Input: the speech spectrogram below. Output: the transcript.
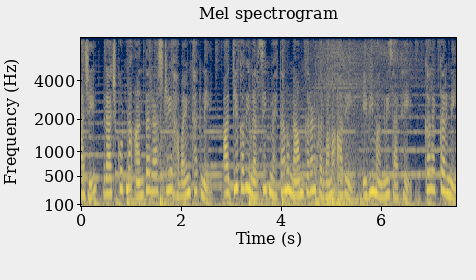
આજે રાજકોટના આંતરરાષ્ટ્રીય હવાઈમથકને આદ્ય કવિ નરસિંહ મહેતાનું નામકરણ કરવામાં આવે એવી માંગણી સાથે કલેક્ટરને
